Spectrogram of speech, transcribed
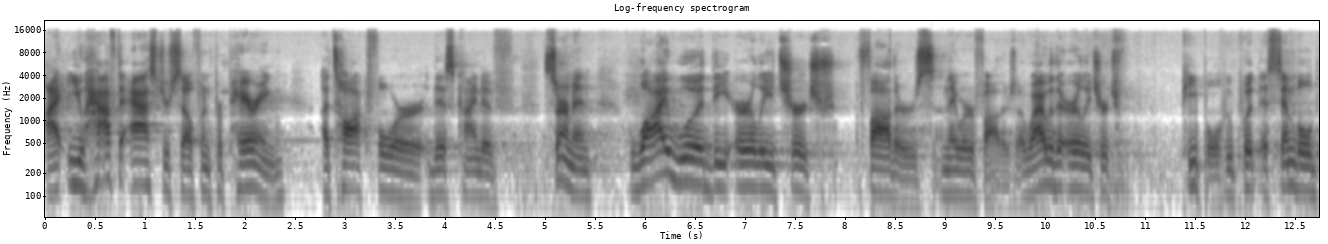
I, you have to ask yourself when preparing a talk for this kind of sermon, why would the early church fathers, and they were fathers, uh, why would the early church people who put assembled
